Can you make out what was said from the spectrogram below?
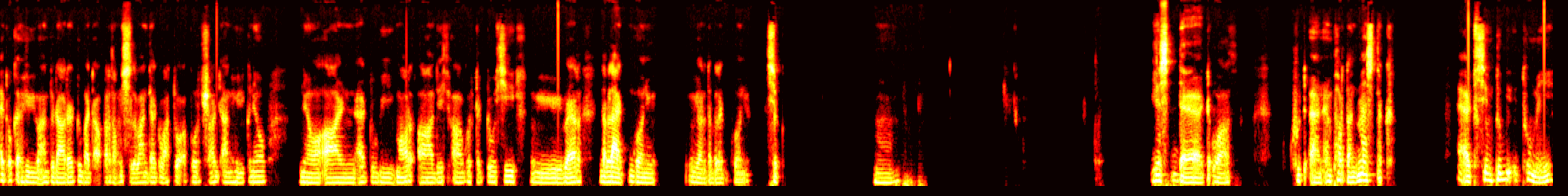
at okay he want to the other to but apart from still wanted what to approach shot and he know know and uh, to be more uh this uh good to see we were the black going we are the black going so mm. Yes that was quite an important mistake. It seemed to be to me.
